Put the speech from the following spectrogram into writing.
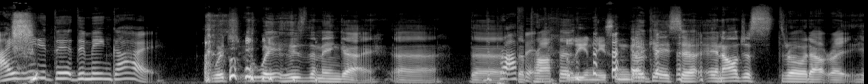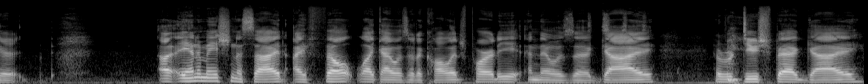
I hated the the main guy. Which wait, who's the main guy? Uh, the The prophet. The prophet. Liam Neeson guy. okay, so and I'll just throw it out right here. Uh, animation aside, I felt like I was at a college party and there was a guy, a douchebag guy,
